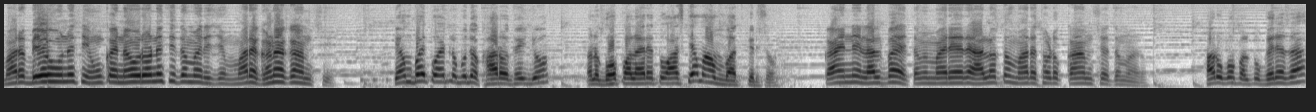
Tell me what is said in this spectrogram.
મારે બેવું નથી હું કઈ નવરો નથી તમારી જેમ. મારે ઘણા કામ છે. કેમ ભાઈ તું એટલો બધો ખારો થઈ ગયો? અને ગોપાલ હારે તું આજ કેમ આમ વાત કરશો? કાંઈ નહીં લાલભાઈ તમે મારે હારે હાલો તો મારે થોડુંક કામ છે તમારું. સારું ગોપાલ તું ઘરે જા.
